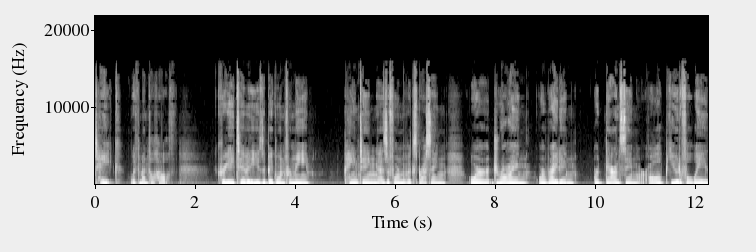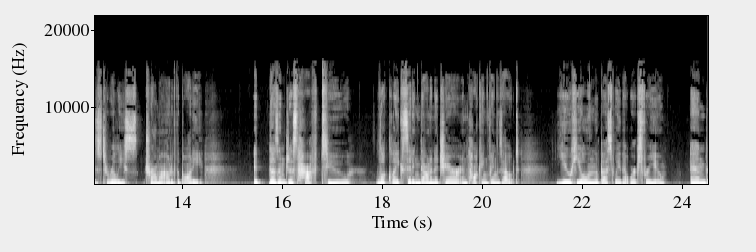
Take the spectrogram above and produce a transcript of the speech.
take with mental health. Creativity is a big one for me. Painting as a form of expressing, or drawing, or writing, or dancing are all beautiful ways to release trauma out of the body. It doesn't just have to look like sitting down in a chair and talking things out. You heal in the best way that works for you. And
